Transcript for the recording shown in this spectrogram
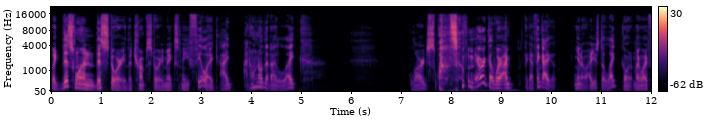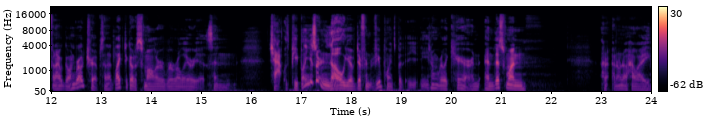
like this one, this story, the Trump story, makes me feel like I I don't know that I like large swaths of America where I'm like I think I you know I used to like going. My wife and I would go on road trips, and I'd like to go to smaller rural areas and chat with people. And you sort of know you have different viewpoints, but you, you don't really care. And and this one, I don't, know how I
